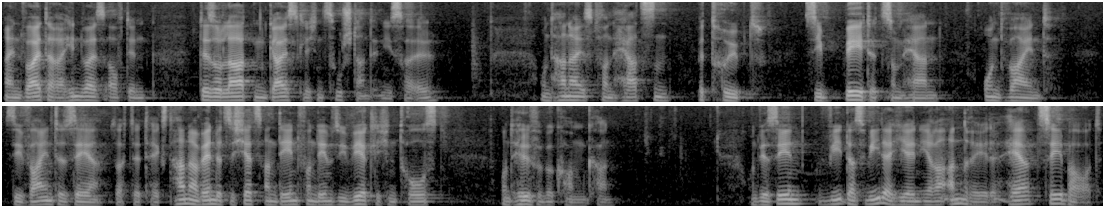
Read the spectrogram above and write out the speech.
Ein weiterer Hinweis auf den desolaten geistlichen Zustand in Israel. Und Hannah ist von Herzen betrübt. Sie betet zum Herrn und weint. Sie weinte sehr, sagt der Text. Hannah wendet sich jetzt an den, von dem sie wirklichen Trost und Hilfe bekommen kann. Und wir sehen wie das wieder hier in ihrer Anrede, Herr Zebaoth.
